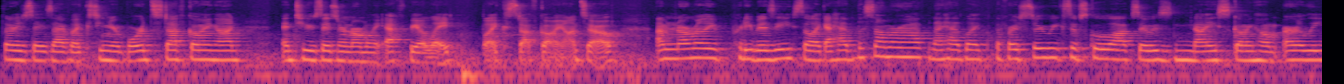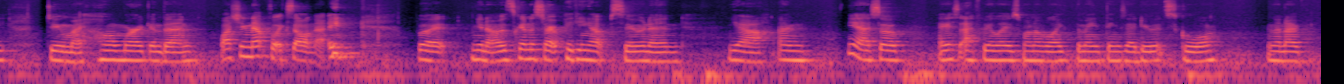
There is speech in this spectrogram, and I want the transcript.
Thursdays I have like senior board stuff going on, and Tuesdays are normally FBLA like stuff going on. So I'm normally pretty busy. So like I had the summer off, and I had like the first three weeks of school off. So it was nice going home early, doing my homework, and then watching Netflix all night. but you know it's gonna start picking up soon, and yeah, I'm yeah. So I guess FBLA is one of like the main things I do at school, and then I've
